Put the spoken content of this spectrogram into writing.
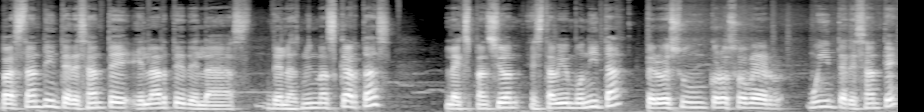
bastante interesante el arte de las, de las mismas cartas. La expansión está bien bonita, pero es un crossover muy interesante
